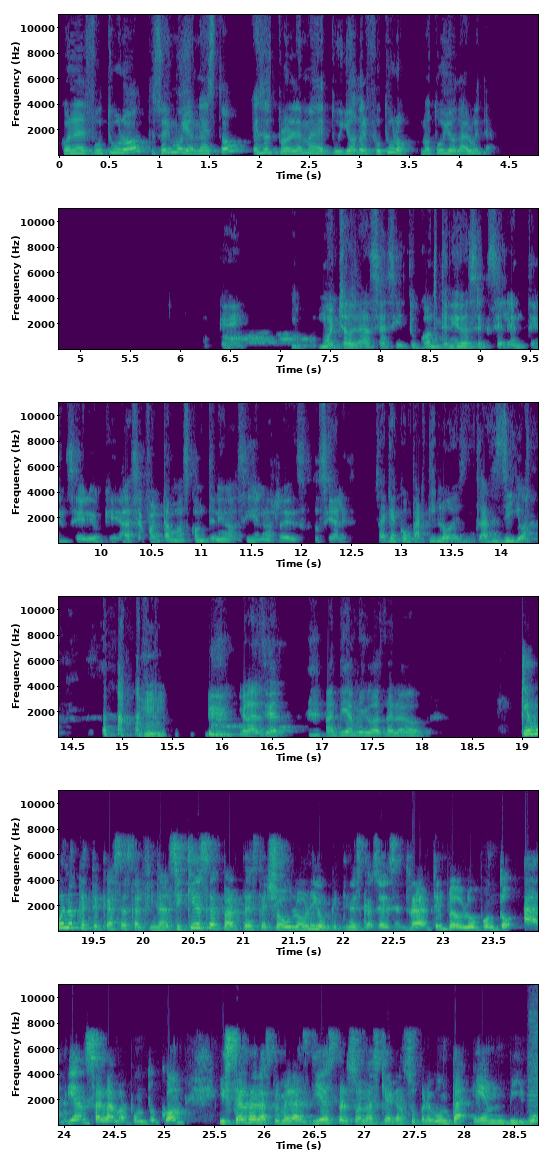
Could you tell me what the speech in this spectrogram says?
con el futuro, te soy muy honesto, ese es el problema de tu yo del futuro, no tuyo de ahorita. Ok, muchas gracias. Y tu contenido es excelente, en serio, que hace falta más contenido así en las redes sociales. O sea, hay que compartirlo, es tan sencillo. gracias. A ti, amigo, hasta luego. Qué bueno que te quedaste hasta el final. Si quieres ser parte de este show, lo único que tienes que hacer es entrar a www.adriansalama.com y ser de las primeras 10 personas que hagan su pregunta en vivo.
